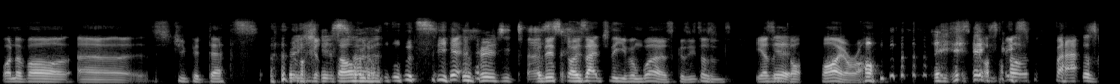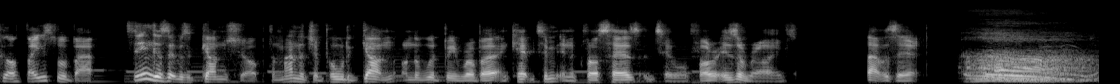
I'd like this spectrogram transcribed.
one of our uh, stupid deaths, like Darwin. Awards. Yeah. Really. And this guy's actually even worse because he doesn't. He hasn't Yeah. got firearm. He's got a baseball bat. It's got a baseball bat. Seeing as it was a gun shop, the manager pulled a gun on the would-be robber and kept him in the crosshairs until authorities arrived. That was it. I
